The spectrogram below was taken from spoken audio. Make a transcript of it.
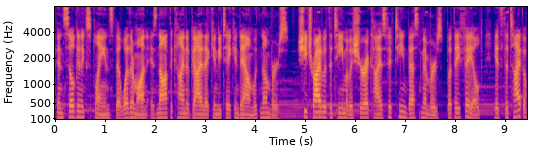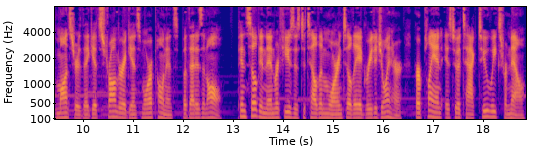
Pencilgon explains that Wethermon is not the kind of guy that can be taken down with numbers. She tried with the team of Ashura Kai's 15 best members, but they failed. It's the type of monster that gets stronger against more opponents, but that isn't all. Pencilgon then refuses to tell them more until they agree to join her. Her plan is to attack two weeks from now,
